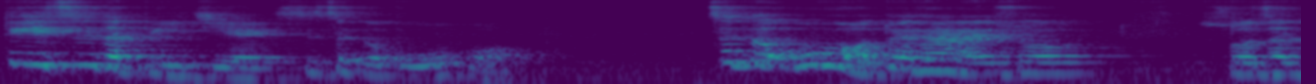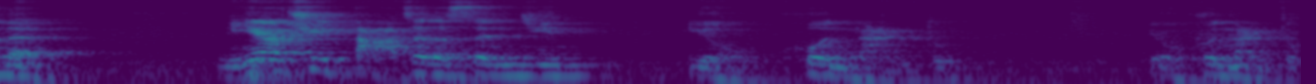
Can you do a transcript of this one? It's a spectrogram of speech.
地支的比劫是这个午火，这个午火对他来说，说真的，你要去打这个生金有困难度，有困难度。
